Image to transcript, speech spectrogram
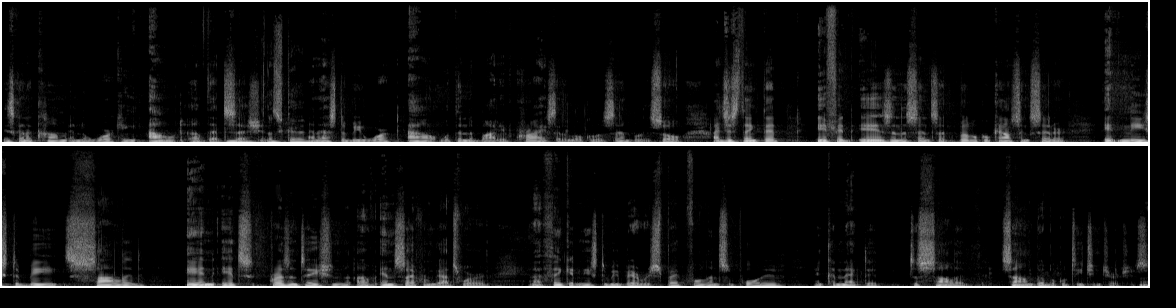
It's going to come in the working out of that mm, session. That's good. And that's to be worked out within the body of Christ at a local assembly. So I just think that if it is, in the sense, of biblical counseling center, it needs to be solid in its presentation of insight from God's Word. And I think it needs to be very respectful and supportive and connected to solid sound biblical teaching churches.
